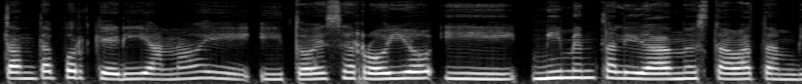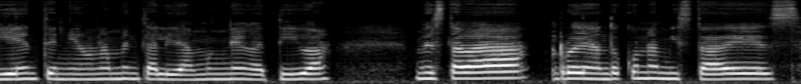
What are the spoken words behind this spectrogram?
tanta porquería, ¿no? Y, y todo ese rollo. Y mi mentalidad no estaba tan bien, tenía una mentalidad muy negativa. Me estaba rodeando con amistades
